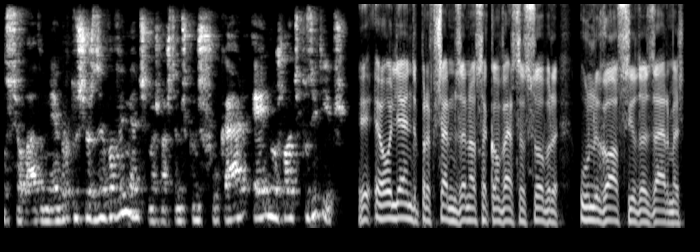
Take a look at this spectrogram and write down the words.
o seu lado negro dos seus desenvolvimentos, mas nós temos que nos focar é nos lados positivos. Olhando para fecharmos a nossa conversa sobre o negócio das armas,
